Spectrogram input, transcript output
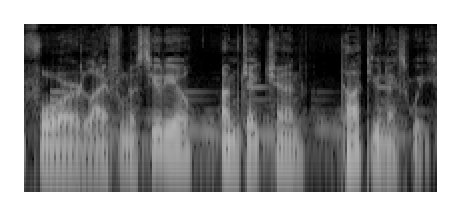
For Live from the Studio, I'm Jake Chen. Talk to you next week.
